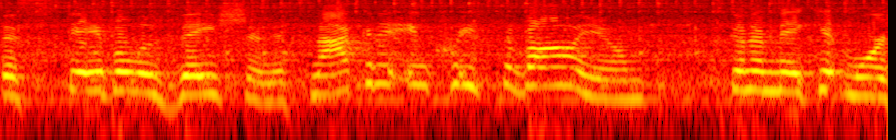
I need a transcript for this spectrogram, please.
the stabilization. It's not gonna increase the volume, it's gonna make it more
